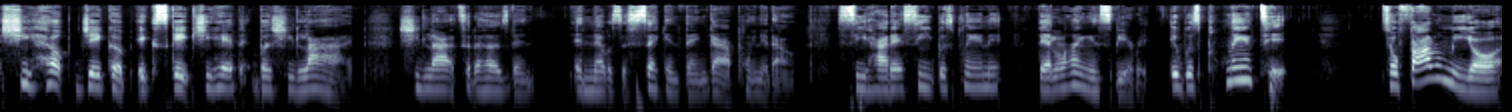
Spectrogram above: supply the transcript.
she helped Jacob escape. She had that, but she lied. She lied to the husband. And that was the second thing God pointed out. See how that seed was planted? That lion spirit. It was planted. So follow me, y'all.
